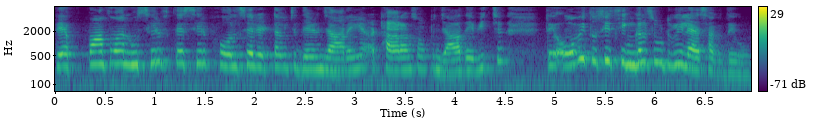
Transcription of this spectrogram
ਤੇ ਆਪਾਂ ਤੁਹਾਨੂੰ ਸਿਰਫ ਤੇ ਸਿਰਫ ਹੋਲਸੇਲ ਰੇਟਾਂ ਵਿੱਚ ਦੇਣ ਜਾ ਰਹੇ ਹਾਂ 1850 ਦੇ ਵਿੱਚ। ਤੇ ਉਹ ਵੀ ਤੁਸੀਂ ਸਿੰਗਲ ਸੂਟ ਵੀ ਲੈ ਸਕਦੇ ਹੋ।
